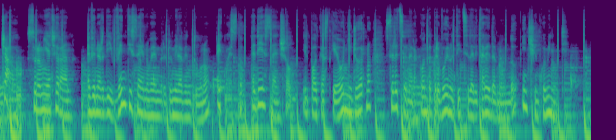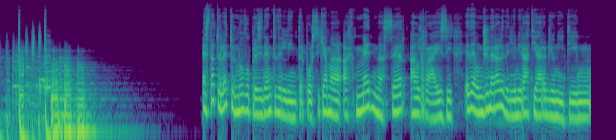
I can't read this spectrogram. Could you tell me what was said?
Ciao, sono Mia Ceran. È venerdì 26 novembre 2021 e questo è The Essential, il podcast che ogni giorno seleziona e racconta per voi notizie dall'Italia e dal mondo in 5 minuti. È stato eletto il nuovo presidente dell'Interpol, si chiama Ahmed Nasser al-Raisi ed è un generale degli Emirati Arabi Uniti. Mm,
